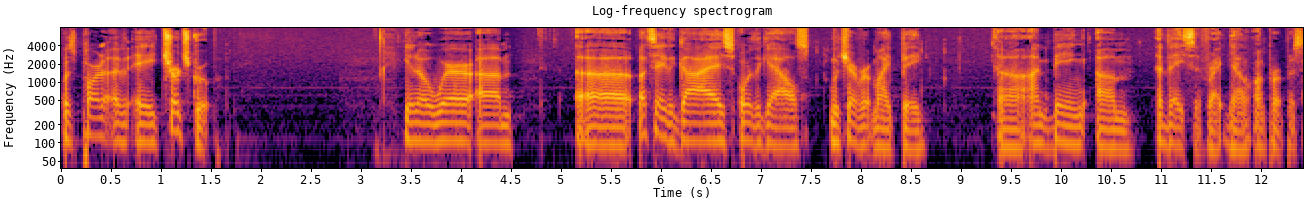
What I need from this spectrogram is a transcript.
was part of a church group, you know, where, um, uh, let's say the guys or the gals, whichever it might be, uh, I'm being um, evasive right now on purpose.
